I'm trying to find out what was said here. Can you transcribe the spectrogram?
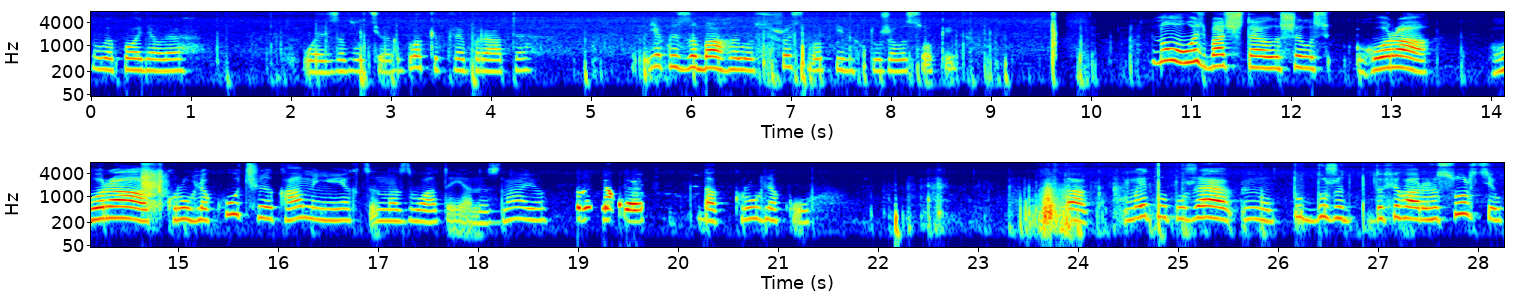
ви поняли. Ой, забудь ці от блоки прибрати. Якось забагалось, щось бо пінг дуже високий. Ну, ось, бачите, лишилась гора. Гора кругляку чи каменю, як це назвати, я не знаю. Так, кругляку. Так, ми тут уже, ну, тут дуже дофіга ресурсів.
